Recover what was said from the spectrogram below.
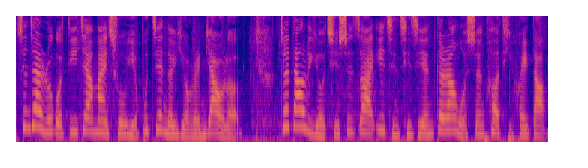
现在如果低价卖出，也不见得有人要了。这道理尤其是在疫情期间，更让我深刻体会到。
